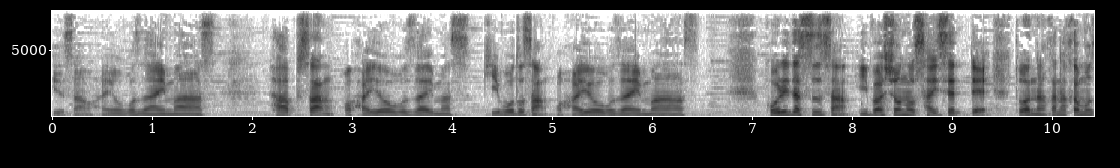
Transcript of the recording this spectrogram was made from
ゆうさんおはようございます。ハープさんおはようございます。キーボードさんおはようございます。氷田スーさん、居場所の再設定とはなかなか難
